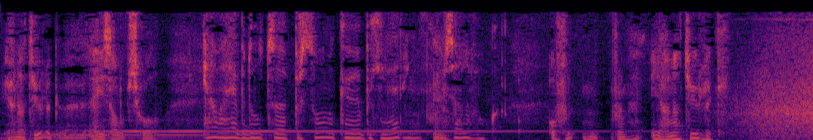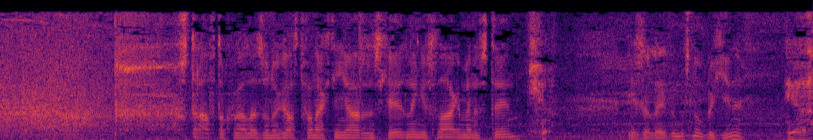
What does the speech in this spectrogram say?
Ja, natuurlijk. eh, hij is al op school. Ja, maar hij bedoelt eh, persoonlijke begeleiding voor uzelf ook. Of voor mij? Ja, natuurlijk. Straf toch wel, hè? Zo'n gast van 18 jaar zijn schedel ingeslagen met een steen. Ja. Hier zijn leven moest nog beginnen. Ja.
